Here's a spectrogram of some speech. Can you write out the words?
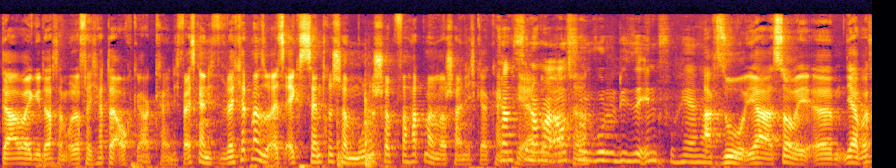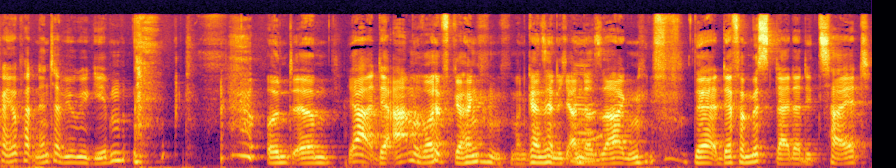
dabei gedacht haben. Oder vielleicht hat er auch gar keinen. Ich weiß gar nicht, vielleicht hat man so als exzentrischer Modeschöpfer hat man wahrscheinlich gar keinen Kannst du nochmal PR-Berater. ausholen, wo du diese Info her Ach hast? so, ja, sorry. Ähm, ja, Wolfgang Job hat ein Interview gegeben. Und ähm, ja, der arme Wolfgang, man kann es ja nicht Ja. anders sagen, der, der vermisst leider die Zeit,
